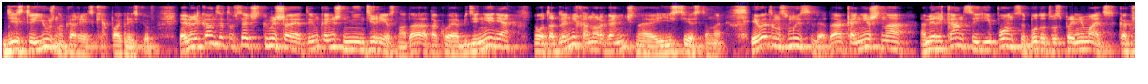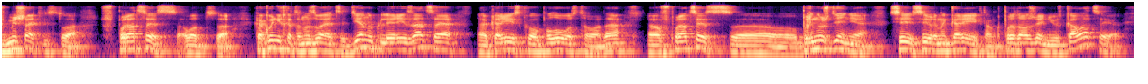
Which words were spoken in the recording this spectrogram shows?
действия южнокорейских политиков. И американцы это всячески мешает. Им, конечно, неинтересно да, такое объединение. Вот, а для них оно органичное и естественное. И в этом смысле, да, конечно, американцы и японцы будут воспринимать как вмешательство в процесс, вот, как у них это называется, денуклеаризация э, Корейского полуострова, да, э, в процесс э, принуждения Северной Кореи там, к продолжению эскалации –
